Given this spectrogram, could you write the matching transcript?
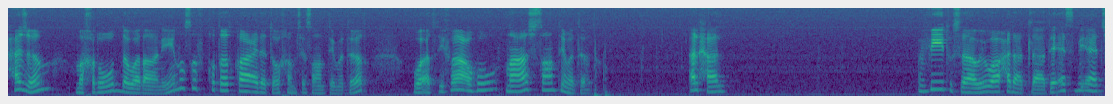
حجم مخروط دوراني نصف قطر قاعدته خمسة سنتيمتر وارتفاعه 12 سنتيمتر. الحل. V تساوي واحد على ثلاثة S ب H.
